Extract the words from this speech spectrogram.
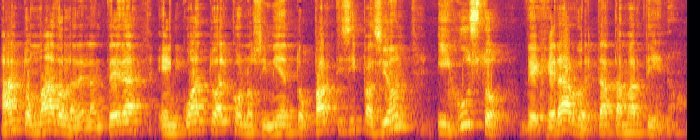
han tomado la delantera en cuanto al conocimiento, participación y gusto de Gerardo el Tata Martino.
